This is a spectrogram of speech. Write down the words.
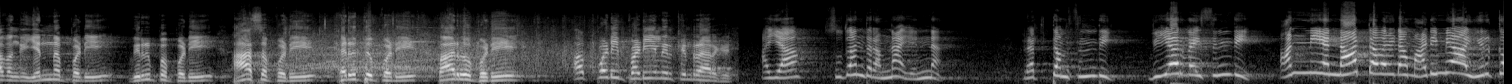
அவங்க எண்ணப்படி விருப்பப்படி ஆசைப்படி கருத்துப்படி பார்வைப்படி அப்படி படியில் இருக்கின்றார்கள். ஐயா சுதந்திரம்னா என்ன? ரத்தம் சிந்தி வியர்வை சிந்தி அந்நிய நாட்டவரிடம் அடிமையா இருக்க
